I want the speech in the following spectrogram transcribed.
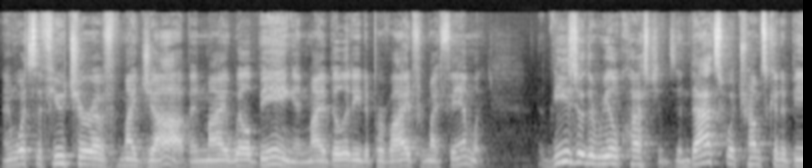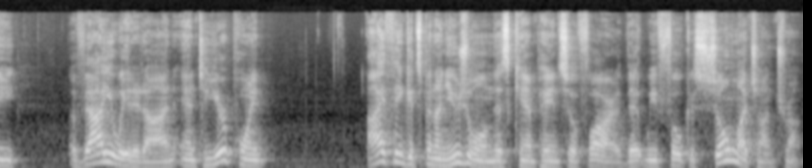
And what's the future of my job and my well being and my ability to provide for my family? These are the real questions. And that's what Trump's going to be evaluated on. And to your point, I think it's been unusual in this campaign so far that we've focused so much on Trump.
